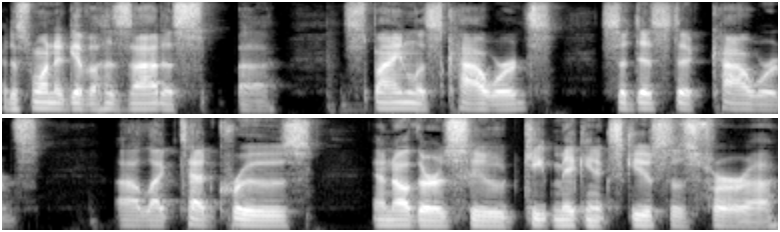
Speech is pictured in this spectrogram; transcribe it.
I just want to give a huzzah to uh, spineless cowards, sadistic cowards uh, like Ted Cruz and others who keep making excuses for uh,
